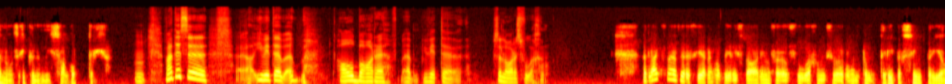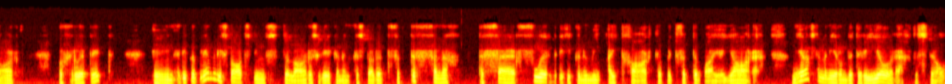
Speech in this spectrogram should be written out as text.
in ons ekonomie sal optree. Hmm. Wat is 'n uh, jy weet 'n haalbare uh, jy weet 'n salarisverhoging? Dit lyk vir die regering op hierdie stadium vir 'n verhoging so rondom 3% per jaar begroot het. En die probleem met die staatsdiens salarisrekening is dat dit vir te vinnig te ver voor die ekonomie uitgehardloop het vir te baie jare. Die enigste manier om dit reëel reg te stel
